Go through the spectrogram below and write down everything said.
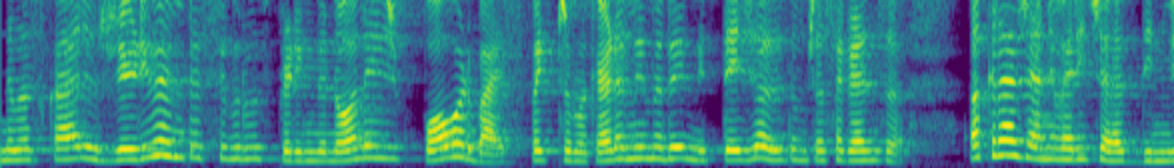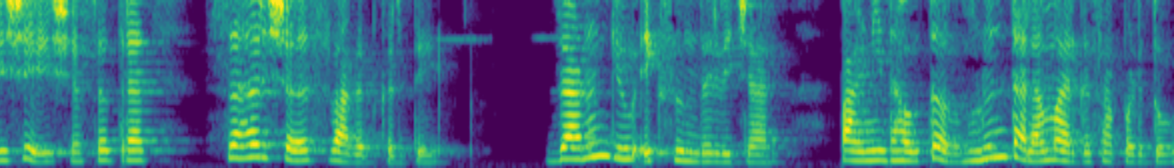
नमस्कार. Radio M P S C Guru spreading the knowledge powered by spectrum अकॅडमीमध्ये मी तेजल तुमच्या सगळ्यांचं अकरा जानेवारीच्या दिनविशेष या सत्रात सहर्ष स्वागत करते. जाणून घेऊ एक सुंदर विचार. पाणी धावतं म्हणून त्याला मार्ग सापडतो.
